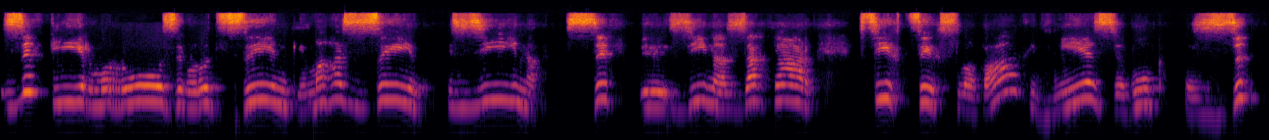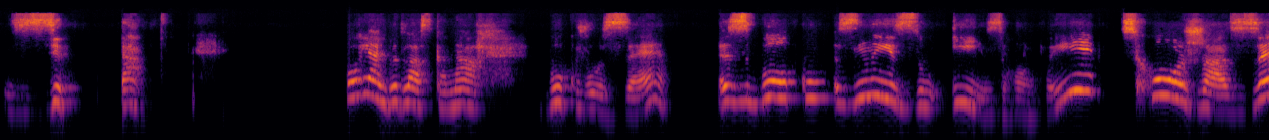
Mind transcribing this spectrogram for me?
зефір, морозиво, родзинки, магазин, Зіна, Зеф... е, Зіна, Захар. В всіх цих словах є звук з, з. Так. Поглянь, будь ласка, на букву З. Збоку, знизу і згори схожа З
